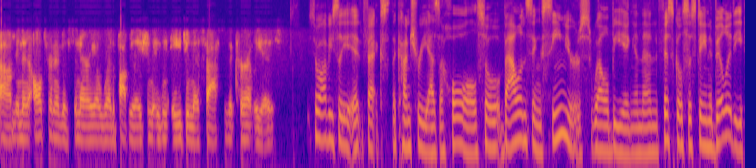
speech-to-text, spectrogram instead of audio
in an alternative scenario where the population isn't aging as fast as it currently is. So obviously it affects the country as a whole. So balancing seniors' well-being and then fiscal sustainability,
